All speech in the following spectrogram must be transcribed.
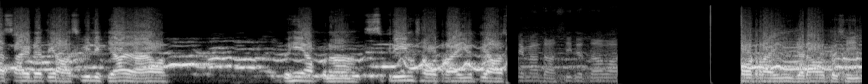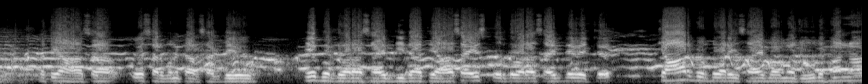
ਇਸ ਸਾਈਡ ਇਤਿਹਾਸ ਵੀ ਲਿਖਿਆ ਹੋਇਆ। ਆ ਤੁਸੀਂ ਆਪਣਾ ਸਕਰੀਨਸ਼ਾਟ ਰਾਹੀਂ ਇਤਿਹਾਸ ਤੇ ਮੈਂ ਦੱਸ ਹੀ ਦਿੱਤਾ ਵਾ। ਸ਼ਾਟ ਰਾਹੀਂ ਜਿਹੜਾ ਉਹ ਤੁਸੀਂ ਇਤਿਹਾਸ ਆ ਉਹ ਸਰਵਣ ਕਰ ਸਕਦੇ ਹੋ। ਇਹ ਗੁਰਦੁਆਰਾ ਸਾਹਿਬ ਜੀ ਦਾ ਇਤਿਹਾਸ ਹੈ ਇਸ ਗੁਰਦੁਆਰਾ ਸਾਹਿਬ ਦੇ ਵਿੱਚ ਚਾਰ ਗੁਰਦੁਆਰੇ ਸਾਹਿਬ ਮੌਜੂਦ ਹਨ।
